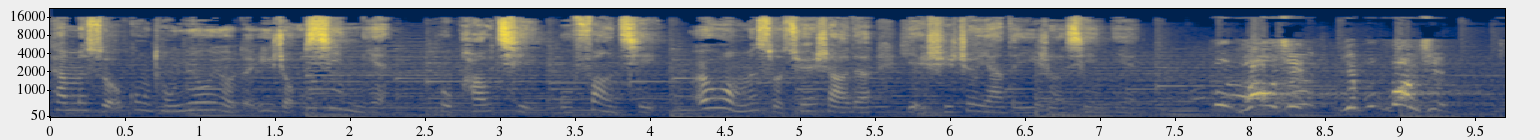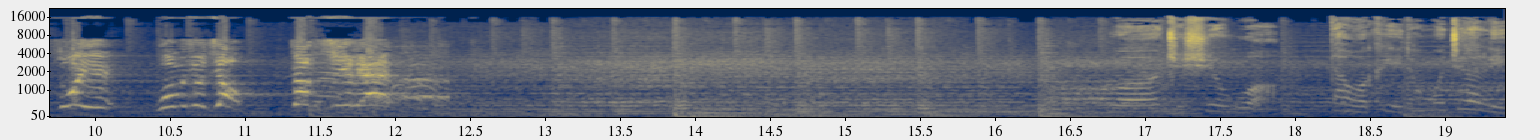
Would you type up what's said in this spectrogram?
他们所共同拥有的一种信念：不抛弃，不放弃。而我们所缺少的，也是这样的一种信念：不抛弃，也不放弃。所以，我们就叫张起莲。我只是我，但我可以通过这里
